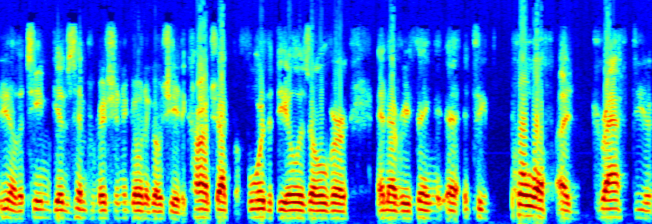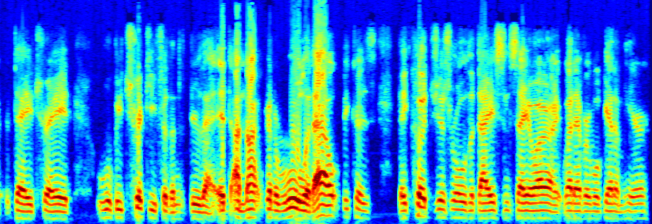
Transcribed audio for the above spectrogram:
you know, the team gives him permission to go negotiate a contract before the deal is over and everything. Uh, to pull off a draft day trade will be tricky for them to do that. It, I'm not going to rule it out because they could just roll the dice and say, all right, whatever, we'll get them here.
